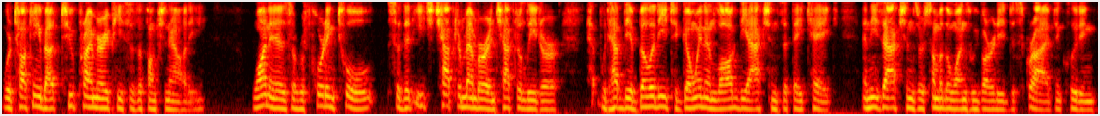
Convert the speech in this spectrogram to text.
we're talking about two primary pieces of functionality one is a reporting tool so that each chapter member and chapter leader would have the ability to go in and log the actions that they take. And these actions are some of the ones we've already described, including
